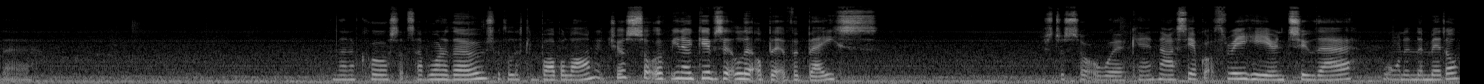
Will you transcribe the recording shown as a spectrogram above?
There. And then of course let's have one of those with a little bobble on. It just sort of, you know, gives it a little bit of a base. Just sort of working. Now I see I've got three here and two there. One in the middle.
